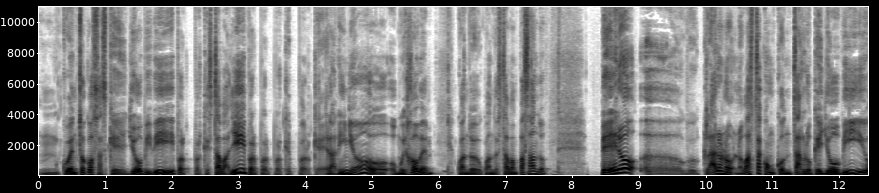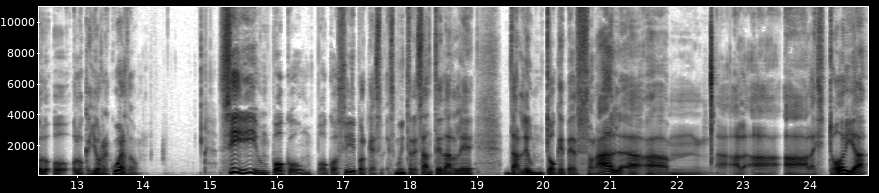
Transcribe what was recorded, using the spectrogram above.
mm, cuento cosas que yo viví porque estaba allí, porque, porque, era niño o, muy joven cuando, cuando estaban pasando, pero, eh, claro, no, no, basta con contar lo que yo vi o lo que yo recuerdo. Sí, un poco, un poco, sí, porque es, muy interesante darle, darle un toque personal a, la historia.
